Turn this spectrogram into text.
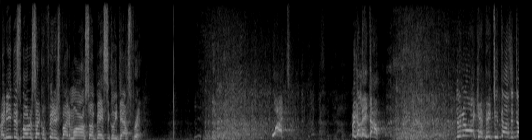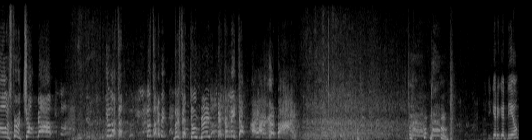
I need this motorcycle finished by tomorrow, so I'm basically desperate. what? Miguelito! You know I can't pay $2,000 for a choke knob! You listen! Listen to me! Listen to me, Miguelito! Goodbye! You get a good deal?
